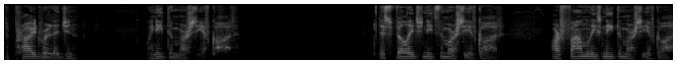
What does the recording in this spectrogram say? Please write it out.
the proud religion, we need the mercy of God. This village needs the mercy of God. Our families need the mercy of God.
